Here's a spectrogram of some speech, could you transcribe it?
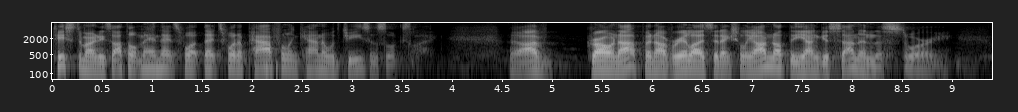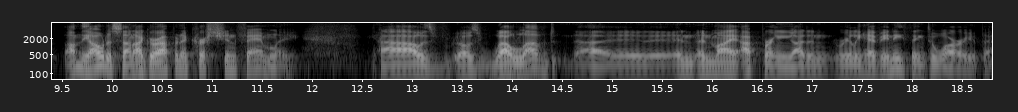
testimonies. I thought, man, that's what, that's what a powerful encounter with Jesus looks like. I've grown up and I've realized that actually I'm not the youngest son in this story. I'm the oldest son. I grew up in a Christian family. Uh, I was I was well loved uh, in, in my upbringing. I didn't really have anything to worry about.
